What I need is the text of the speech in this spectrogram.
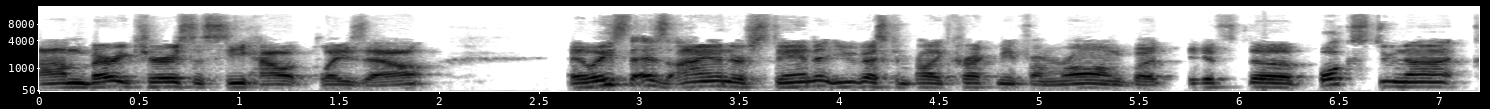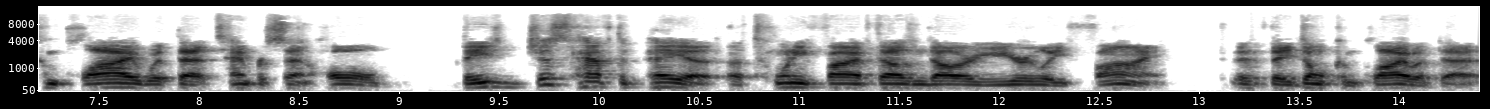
I'm very curious to see how it plays out. At least as I understand it, you guys can probably correct me if I'm wrong, but if the books do not comply with that 10% hold, they just have to pay a, a $25,000 yearly fine if they don't comply with that.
